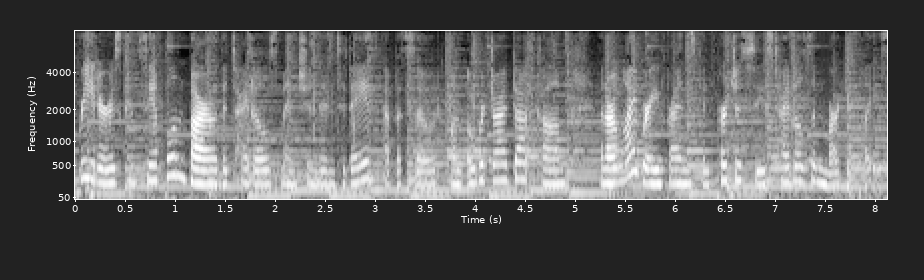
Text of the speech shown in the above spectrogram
Readers can sample and borrow the titles mentioned in today's episode on Overdrive.com, and our library friends can purchase these titles in Marketplace.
